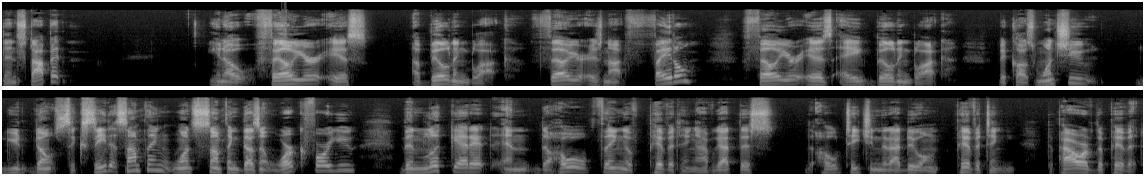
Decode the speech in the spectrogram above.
then stop it. You know, failure is a building block. Failure is not fatal. Failure is a building block because once you you don't succeed at something, once something doesn't work for you, then look at it and the whole thing of pivoting. I've got this whole teaching that I do on pivoting, the power of the pivot.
